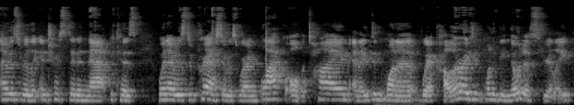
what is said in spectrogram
I was really interested in that because when I was depressed, I was wearing black all the time, and I didn't want to mm. wear color. I didn't want to be noticed, really.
